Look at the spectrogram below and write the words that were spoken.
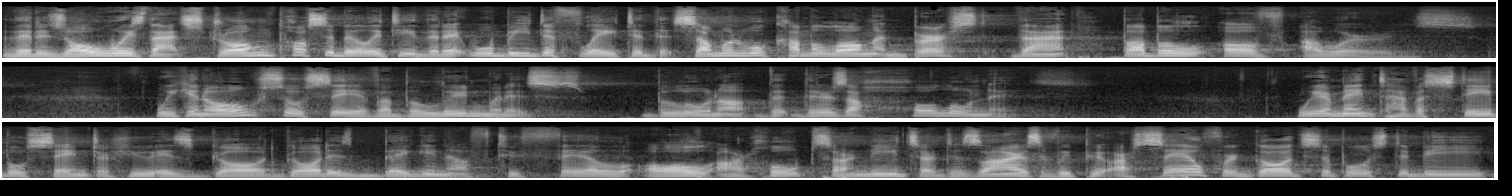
There is always that strong possibility that it will be deflated, that someone will come along and burst that bubble of ours. We can also say of a balloon when it's blown up that there's a hollowness. We are meant to have a stable center who is God. God is big enough to fill all our hopes, our needs, our desires. If we put ourselves where God's supposed to be,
